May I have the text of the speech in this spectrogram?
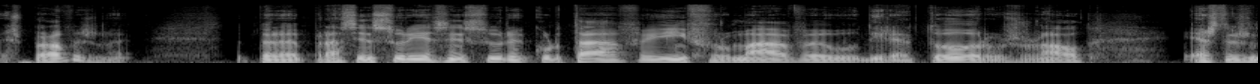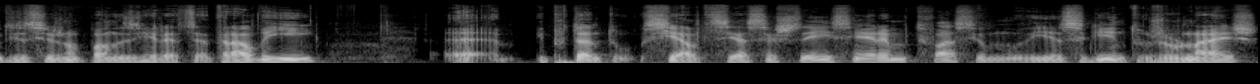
as provas, não é? Para, para a censura e a censura cortava e informava o diretor, o jornal, estas notícias não podem dizer, etc. Ali e, portanto, se, se essas saíssem, era muito fácil no dia seguinte os jornais,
